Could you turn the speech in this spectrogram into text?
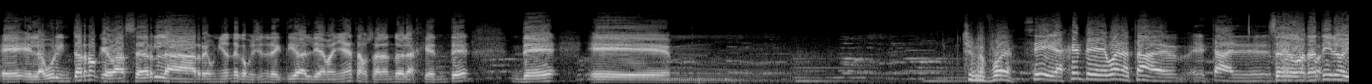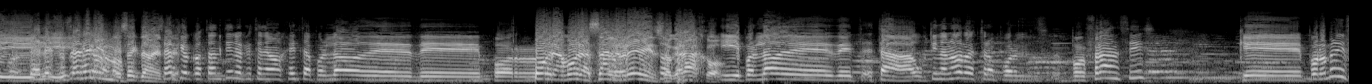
eh, el laburo interno que va a ser la reunión de comisión directiva del día de mañana. Estamos hablando de la gente de... eh, Se me fue. Sí, la gente, bueno, está, está el, Sergio Constantino y... El y- exsocialismo. exactamente. Sergio Constantino, Cristian Evangelista por el lado de, de por Por amor a San Lorenzo, carajo. y por el lado de, de- está Agustina Nordestrom por el- por Francis que por lo menos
